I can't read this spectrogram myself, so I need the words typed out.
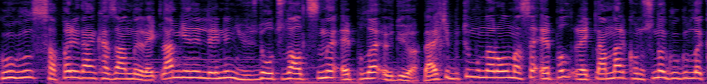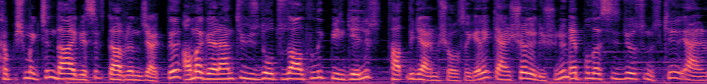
Google Safari'den kazandığı reklam gelirlerinin %36'sını Apple'a ödüyor. Belki bütün bunlar olmasa zamansa Apple reklamlar konusunda Google'la kapışmak için daha agresif davranacaktı. Ama garanti %36'lık bir gelir tatlı gelmiş olsa gerek. Yani şöyle düşünün. Apple'a siz diyorsunuz ki yani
